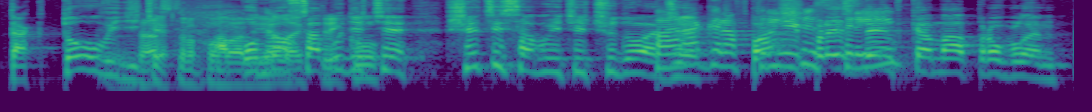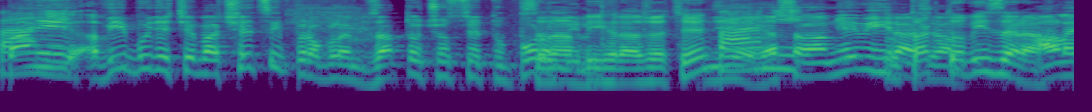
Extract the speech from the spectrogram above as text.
tak to uvidíte. A potom sa budete, všetci sa budete čudovať, Paragraf že pani 363. prezidentka má problém. Pani- Pani, vy budete mať všetci problém za to, čo ste tu Sa nám porobili. vyhrážate? Nie, ja Pani- sa vám nevyhrážam. No tak to vyzerá. Ale,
